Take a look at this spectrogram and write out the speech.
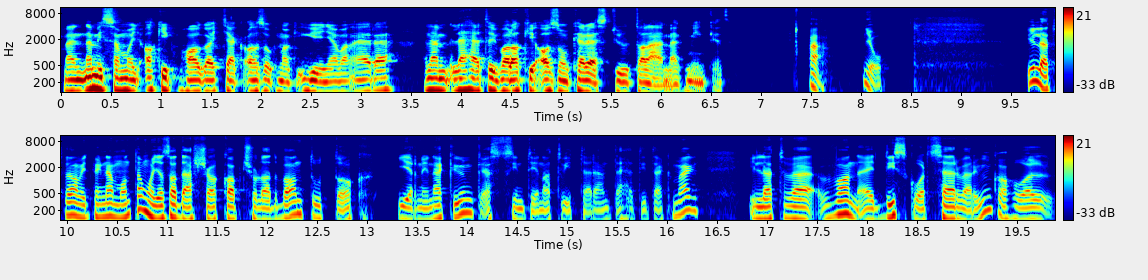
mert nem hiszem, hogy akik hallgatják, azoknak igénye van erre, hanem lehet, hogy valaki azon keresztül talál meg minket. Á, jó. Illetve, amit még nem mondtam, hogy az adással kapcsolatban tudtok írni nekünk, ezt szintén a Twitteren tehetitek meg, illetve van egy Discord szerverünk, ahol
